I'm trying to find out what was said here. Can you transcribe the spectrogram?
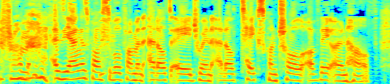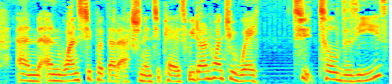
from as young as possible, from an adult age, when adult takes control of their own health and and wants to put that action into place. We don't want to wait to, till disease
